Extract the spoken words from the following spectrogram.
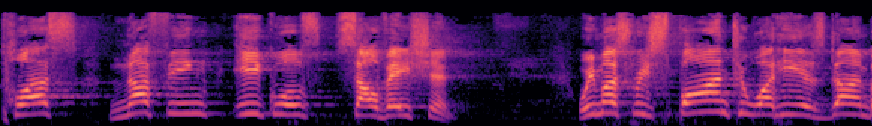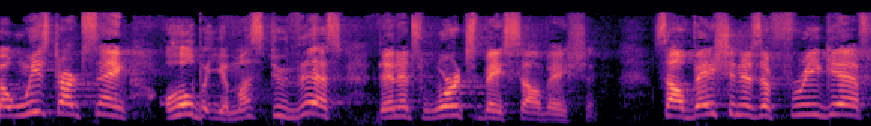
plus nothing equals salvation. We must respond to what he has done, but when we start saying, oh, but you must do this, then it's works based salvation. Salvation is a free gift.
